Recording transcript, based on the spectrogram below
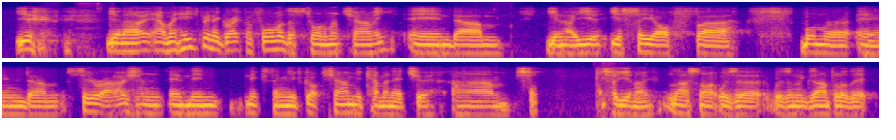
yeah, you know, I mean, he's been a great performer this tournament, Shami, and. Um, you know, you, you see off uh, Bumrah and um, Siraj, and, and then next thing you've got Shami coming at you. Um, so so you know, last night was a was an example of that.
